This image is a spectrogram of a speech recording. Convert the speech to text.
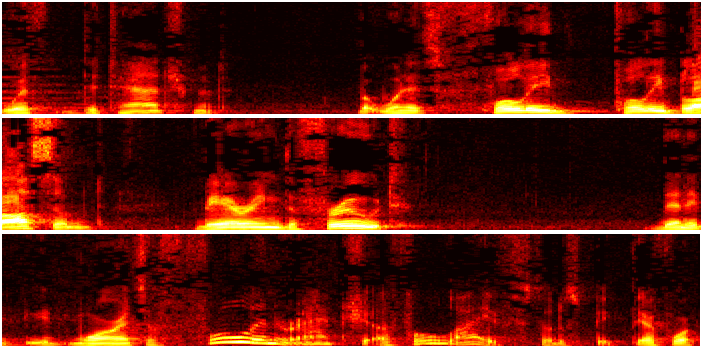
with detachment. But when it's fully, fully blossomed, bearing the fruit, then it, it, warrants a full interaction, a full life, so to speak. Therefore,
